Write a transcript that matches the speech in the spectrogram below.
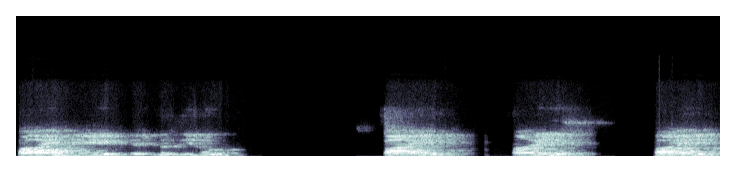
five eight there is a zero five five five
